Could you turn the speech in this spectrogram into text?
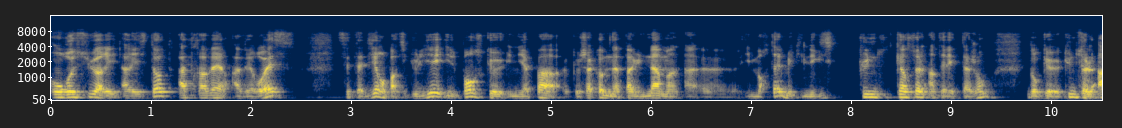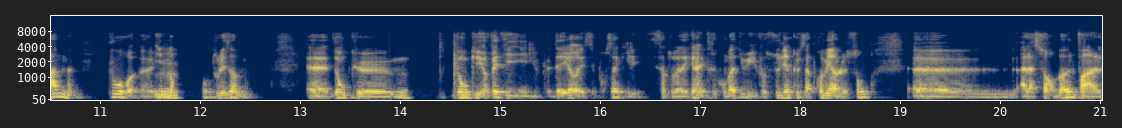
ont reçu Aristote à travers Averroès, c'est-à-dire en particulier, ils pensent qu'il n'y a pas, que chaque homme n'a pas une âme euh, immortelle, mais qu'il n'existe qu'un seul intellect agent, donc euh, qu'une seule âme pour, mmh. pour tous les hommes. donc, mmh. Donc, en fait, d'ailleurs, et c'est pour ça que Saint Thomas d'Aquin est très combattu. Il faut se souvenir que sa première leçon euh, à la Sorbonne, enfin,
